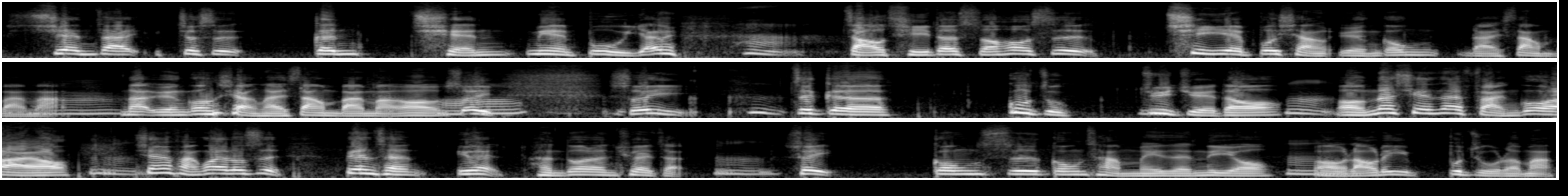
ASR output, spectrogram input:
现在就是跟。前面不一样，因为早期的时候是企业不想员工来上班嘛，嗯、那员工想来上班嘛，哦，所以所以这个雇主拒绝的哦，嗯、哦，那现在反过来哦，嗯、现在反过来都是变成因为很多人确诊，嗯，所以公司工厂没人力哦，嗯、哦，劳力不足了嘛，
